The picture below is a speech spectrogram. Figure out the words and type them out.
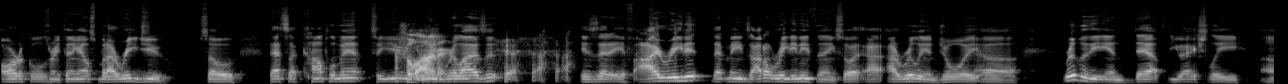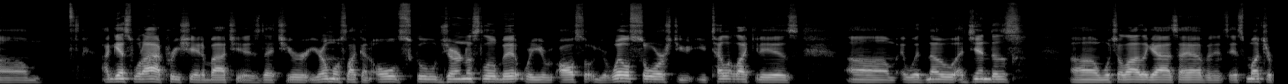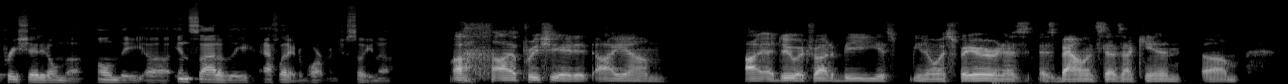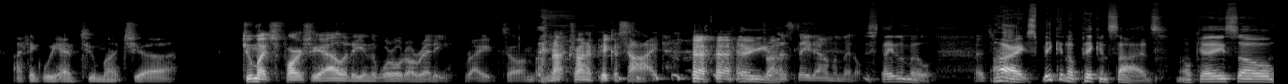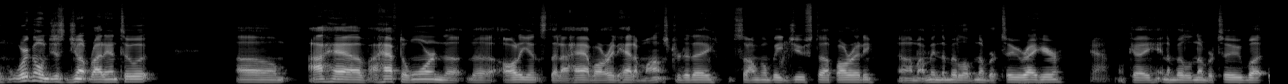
articles or anything else. But I read you. So that's a compliment to you. I feel you realize it is that if I read it, that means I don't read anything. So I, I really enjoy uh, really the in depth. You actually, um, I guess, what I appreciate about you is that you're you're almost like an old school journalist a little bit, where you're also you're well sourced. You you tell it like it is, um, with no agendas. Uh, which a lot of the guys have, and it's it's much appreciated on the on the uh, inside of the athletic department. Just so you know, uh, I appreciate it. I um, I, I, do. I try to be as you know as fair and as as balanced as I can. Um, I think we have too much uh, too much partiality in the world already, right? So I'm, I'm not trying to pick a side. there you trying go. to stay down the middle. Stay in the middle. That's right. All right. Speaking of picking sides, okay, so we're gonna just jump right into it. Um, I have I have to warn the the audience that I have already had a monster today, so I'm gonna be juiced up already. Um, I'm in the middle of number two right here. Yeah. Okay, in the middle of number two, but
